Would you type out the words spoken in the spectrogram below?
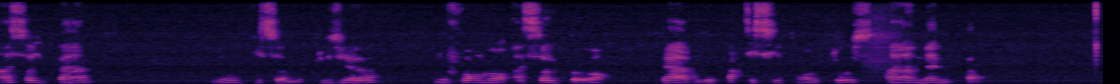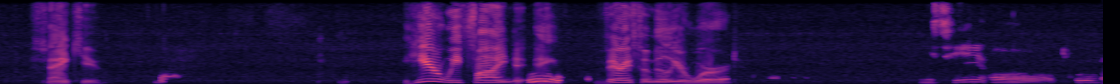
un seul pain, nous qui sommes plusieurs, nous formons un seul corps, car nous participons tous à un même pain. Thank you. Here we find a very familiar word. Ici, on trouve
